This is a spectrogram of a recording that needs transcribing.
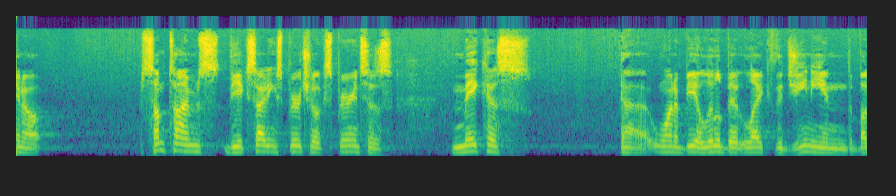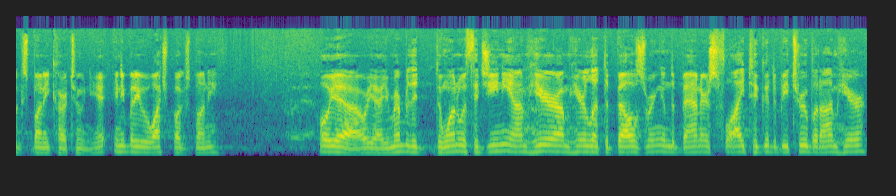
You know, sometimes the exciting spiritual experiences make us uh, want to be a little bit like the genie in the Bugs Bunny cartoon. Anybody watch Bugs Bunny? Oh yeah, oh yeah. You remember the, the one with the genie? I'm here, I'm here, let the bells ring and the banners fly. Too good to be true, but I'm here.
